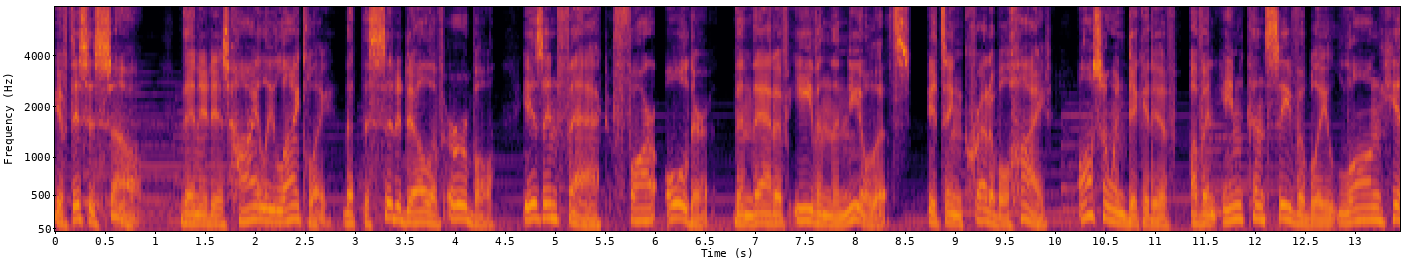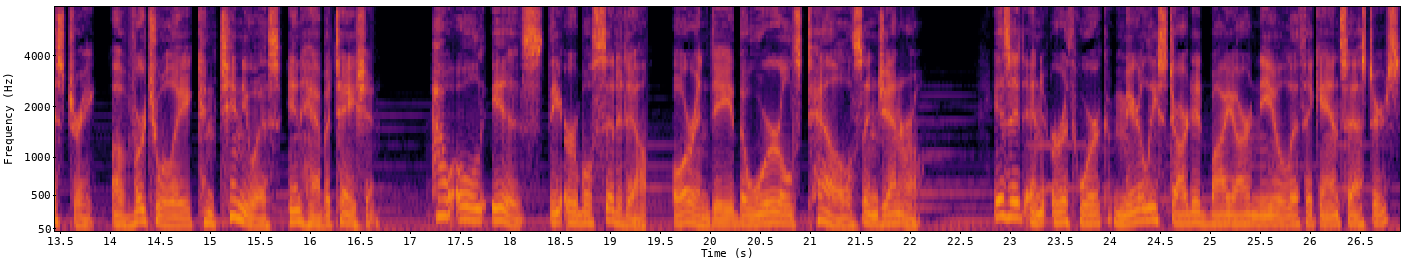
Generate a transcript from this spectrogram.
If this is so, then it is highly likely that the citadel of Erbil is in fact far older than that of even the Neoliths, its incredible height also indicative of an inconceivably long history of virtually continuous inhabitation. How old is the Erbil Citadel, or indeed the world's tells in general? Is it an earthwork merely started by our Neolithic ancestors?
